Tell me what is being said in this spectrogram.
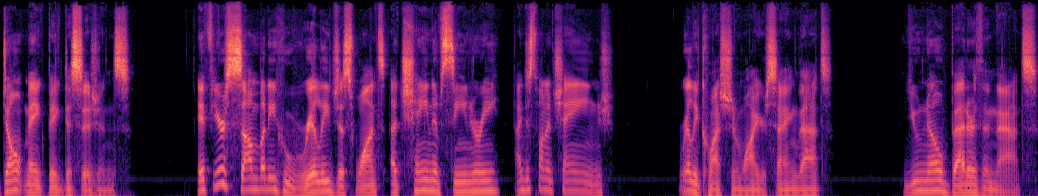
don't make big decisions. If you're somebody who really just wants a chain of scenery, I just want to change, really question why you're saying that. You know better than that.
